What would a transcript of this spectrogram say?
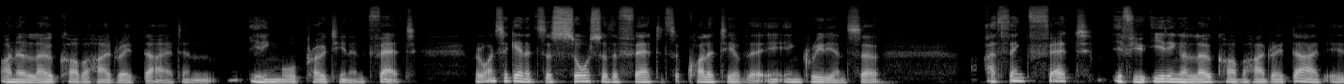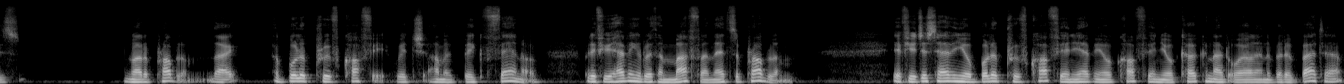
on a low carbohydrate diet and eating more protein and fat. But once again, it's the source of the fat, it's the quality of the ingredients. So I think fat, if you're eating a low carbohydrate diet, is not a problem. Like a bulletproof coffee, which I'm a big fan of. But if you're having it with a muffin, that's a problem. If you're just having your bulletproof coffee and you're having your coffee and your coconut oil and a bit of butter,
